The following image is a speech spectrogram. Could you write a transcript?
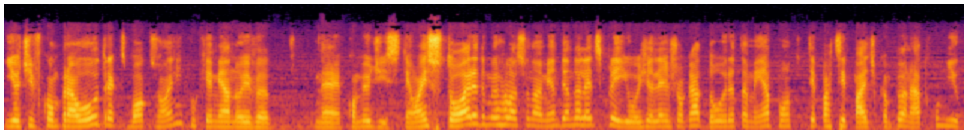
e eu tive que comprar outro Xbox One, porque minha noiva, né, como eu disse, tem uma história do meu relacionamento dentro da Let's Play. Hoje ela é jogadora também, a ponto de ter participado de campeonato comigo.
